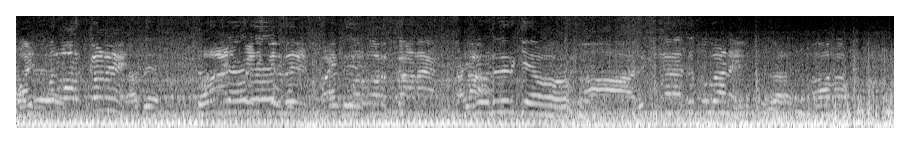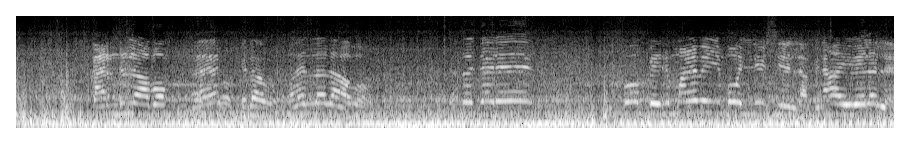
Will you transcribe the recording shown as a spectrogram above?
വൈപ്പർ വർക്കാണ് വർക്കാണ് കൈകൊണ്ട് തിരിക്കോ ആ അതിങ്ങനെ സുഖാണ് കറണ്ട് ലാഭം ഏഹ് ഒക്കെ ലാഭം അതല്ല ലാഭം എന്താ വെച്ചാൽ ഇപ്പൊ പെരുമഴ പെയ്യുമ്പോ വലിയ വിഷയമല്ല പിന്നെ ഹൈവേയിലല്ലേ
